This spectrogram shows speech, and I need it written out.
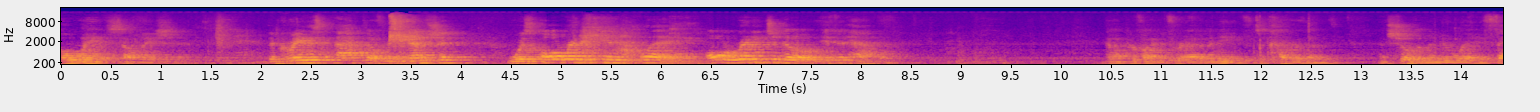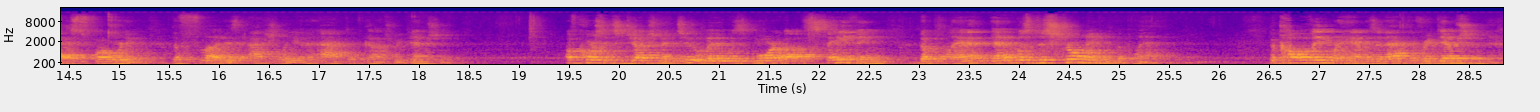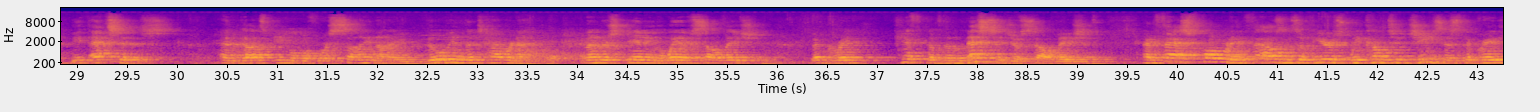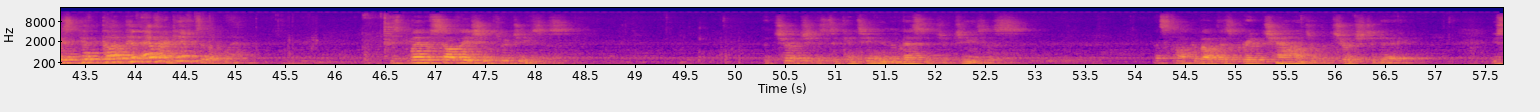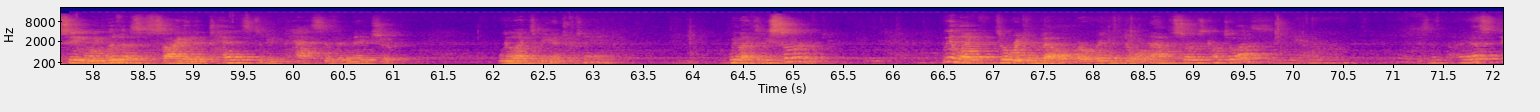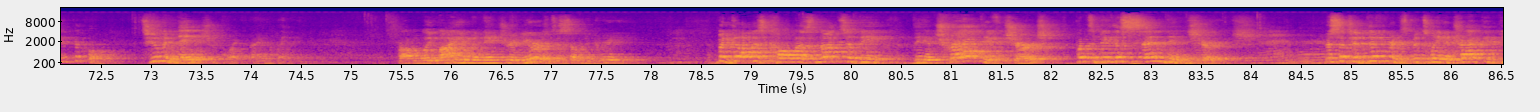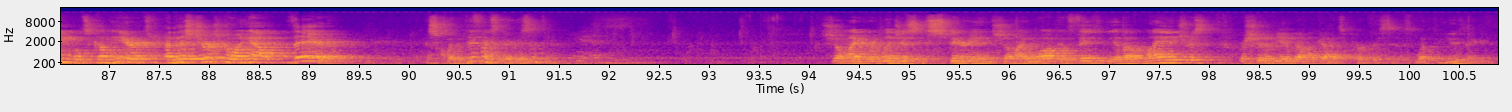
a way of salvation. The greatest act of redemption was already in play, all ready to go if it happened. God provided for Adam and Eve to cover them and show them a new way. Fast forwarding, the flood is actually an act of God's redemption. Of course, it's judgment too, but it was more about saving the planet than it was destroying the planet. The call of Abraham is an act of redemption. The Exodus and God's people before Sinai, building the tabernacle and understanding the way of salvation, the great gift of the message of salvation. And fast forwarding thousands of years, we come to Jesus, the greatest gift God could ever give to the planet. His plan of salvation through Jesus. Church is to continue the message of Jesus. Let's talk about this great challenge of the church today. You see, we live in a society that tends to be passive in nature. We like to be entertained. We like to be served. We like to ring the bell or ring the door and have the service come to us. I mean, that's typical. It's human nature, quite frankly. Probably my human nature and yours to some degree. But God has called us not to be the attractive church, but to be the sending church. There's such a difference between attracting people to come here and this church going out there. There's quite a difference there, isn't there? Shall my religious experience, shall my walk of faith be about my interest, or should it be about God's purposes? What do you think?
